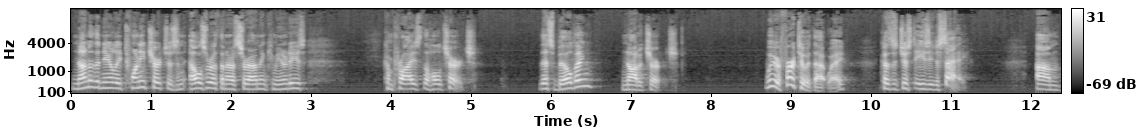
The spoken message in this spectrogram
None of the nearly 20 churches in Ellsworth and our surrounding communities comprise the whole church. This building, not a church. We refer to it that way because it's just easy to say. Um,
